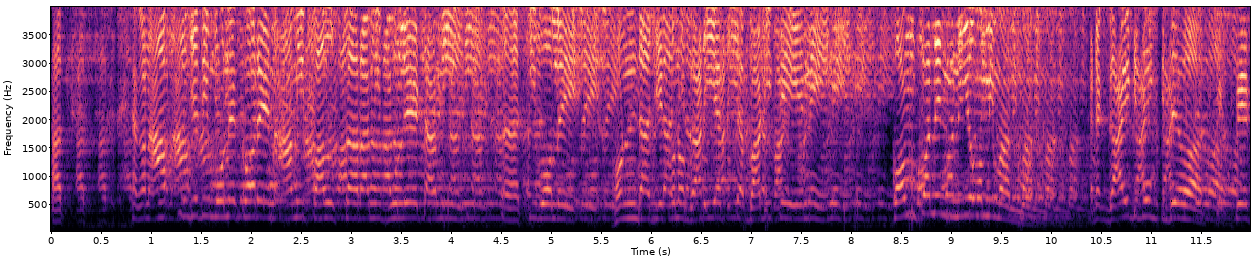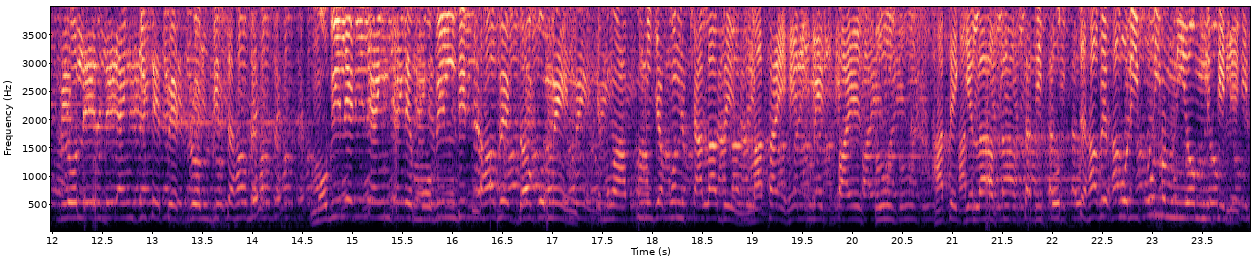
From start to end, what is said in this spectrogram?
আচ্ছা। এখন আপনি যদি মনে করেন, আমি পালসার, আমি বুলেট, আমি কি বলে, হন্ডা, যে কোনো গাড়ি একটা বাড়িতে এনে কোম্পানির নিয়ম আমি মানব একটা গাইড বুক দেওয়া আছে। পেট্রোলের ট্যাঙ্কিতে পেট্রোল দিতে হবে, মোবিলের ট্যাঙ্কিতে মোবিল দিতে হবে ডকুমেন্টস এবং আপনি যখন চালাবেন, মাথায় হেলমেট, পায়ে শুজ হাতে গ্লাভস ইত্যাদি পরতে হবে, পরিপূর্ণ নিয়ম নীতি লেখে।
